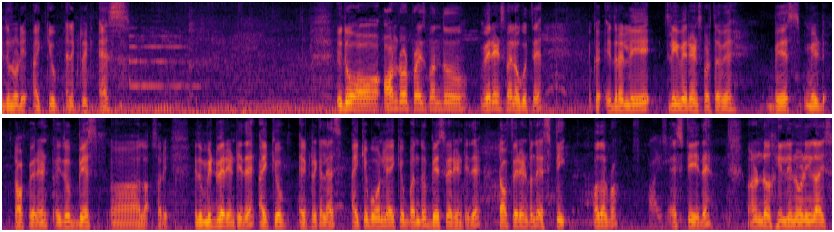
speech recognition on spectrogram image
ಇದು ನೋಡಿ ಐ ಕ್ಯೂಬ್ ಎಲೆಕ್ಟ್ರಿಕ್ ಎಸ್ ಇದು ಆನ್ ರೋಡ್ ಪ್ರೈಸ್ ಬಂದು ವೇರಿಯಂಟ್ಸ್ ಮೇಲೆ ಹೋಗುತ್ತೆ. ಓಕೆ ಇದರಲ್ಲಿ ತ್ರೀ ವೇರಿಯಂಟ್ಸ್ ಬರ್ತವೆ. ಬೇಸ್ ಮಿಡ್ ಟಾಪ್ ವೇರಿಯಂಟ್ ಇದು ಬೇಸ್ ಅಲ್ಲ ಸಾರಿ ಇದು ಮಿಡ್ ವೇರಿಯಂಟ್ ಇದೆ. IQube electrical S iQube only iQube ಬಂದು ಬೇಸ್ ವೇರಿಯಂಟ್ ಇದೆ. ಟಾಪ್ ವೇರಿಯಂಟ್ ಬಂದು ಎಸ್ ಟಿ ಹೌದಲ್ ಬ್ರೋ ಎಸ್. ಟಿ ಇದೆ. ಆ್ಯಂಡ್ ಇಲ್ಲಿ ನೋಡಿ ಗಾಯ್ಸ್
